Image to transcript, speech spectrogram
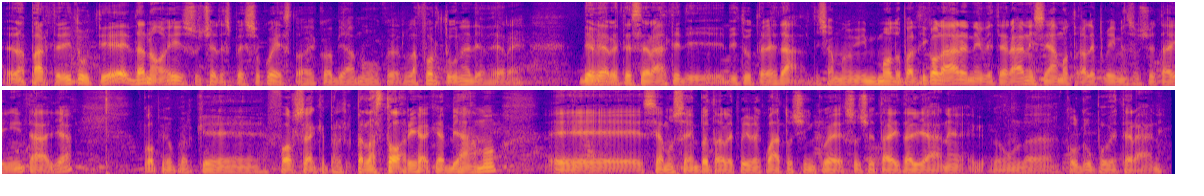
da parte di tutti. E da noi succede spesso questo, ecco, abbiamo la fortuna di avere di avere tesserati di, di, tutte le età, diciamo in modo particolare nei veterani siamo tra le prime società in Italia, proprio perché forse anche per, per la storia che abbiamo e siamo sempre tra le prime 4-5 società italiane con il, col gruppo veterani.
